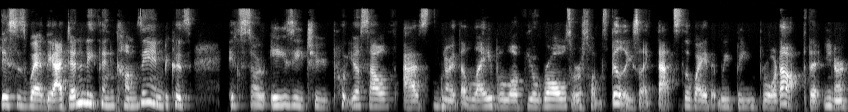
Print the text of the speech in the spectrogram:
This is where the identity thing comes in because it's so easy to put yourself as, you know, the label of your roles or responsibilities. Like that's the way that we've been brought up that, you know,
